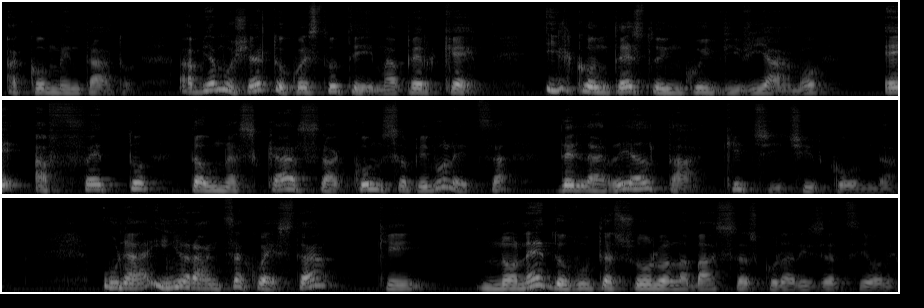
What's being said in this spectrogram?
ha commentato abbiamo scelto questo tema perché il contesto in cui viviamo è affetto da una scarsa consapevolezza della realtà che ci circonda. Una ignoranza questa che non è dovuta solo alla bassa scolarizzazione,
